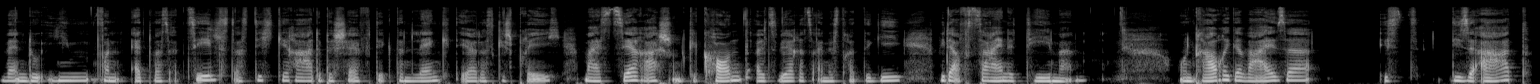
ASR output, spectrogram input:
wenn du ihm von etwas erzählst, das dich gerade beschäftigt, dann lenkt er das Gespräch meist sehr rasch und gekonnt, als wäre es eine Strategie, wieder auf seine Themen. Und traurigerweise ist diese Art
